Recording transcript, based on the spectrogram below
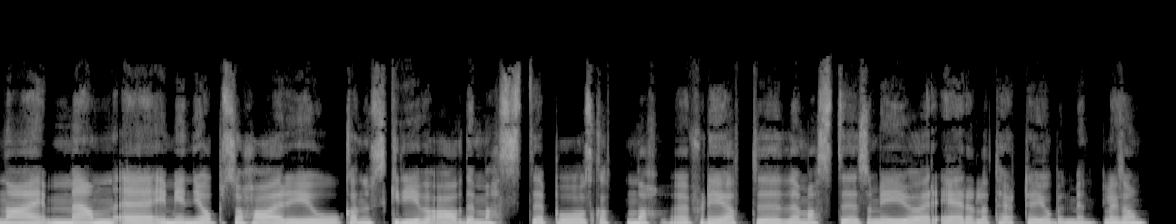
nei. Men eh, i min jobb så har jeg jo, kan jo skrive av det meste på skatten, da. Eh, Fordi at det meste som jeg gjør er relatert til jobben min, liksom.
